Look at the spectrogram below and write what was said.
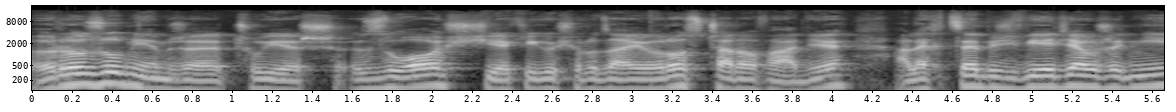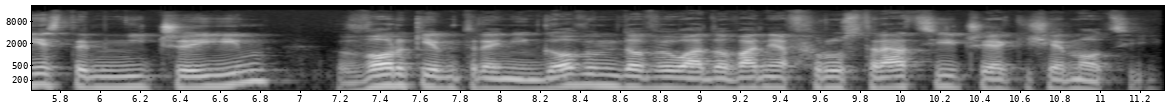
Rozumiem, że czujesz złość, jakiegoś rodzaju rozczarowanie, ale chcę, byś wiedział, że nie jestem niczyim workiem treningowym do wyładowania frustracji czy jakichś emocji.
